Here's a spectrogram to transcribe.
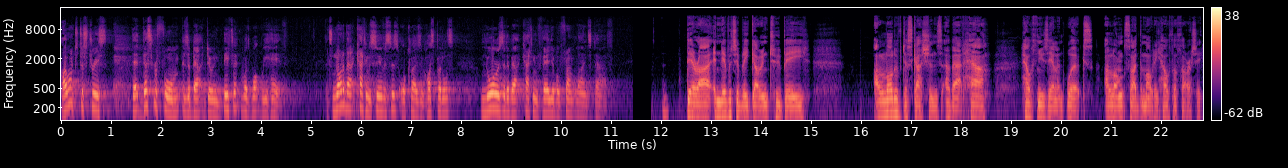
I want to stress that this reform is about doing better with what we have. It's not about cutting services or closing hospitals nor is it about cutting valuable frontline staff. There are inevitably going to be a lot of discussions about how Health New Zealand works alongside the Māori Health Authority.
